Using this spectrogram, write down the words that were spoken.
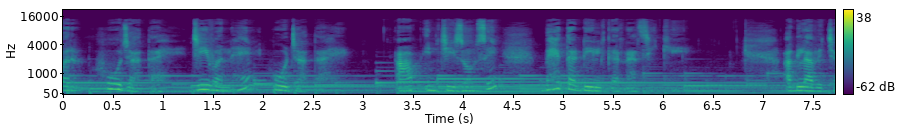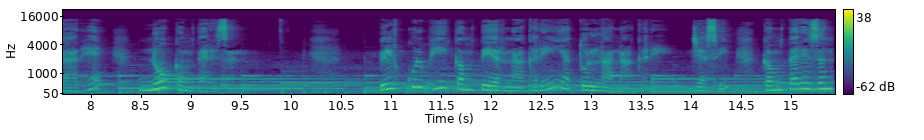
पर हो जाता है। जीवन है, हो जाता है। आप इन चीज़ों से बेहतर डील करना सीखें। अगला विचार है नो कंपैरिजन बिल्कुल भी कंपेयर ना करें या तुलना ना करें। जैसे comparison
